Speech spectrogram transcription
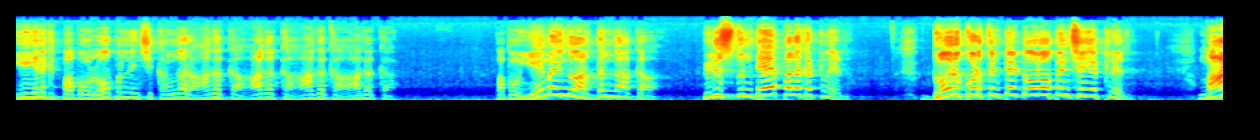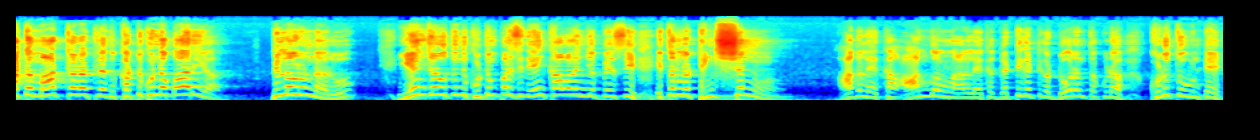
ఈయనకి పాపం లోపల నుంచి కంగారు ఆగక ఆగక ఆగక ఆగక. పాపం ఏమైందో అర్థం కాక పిలుస్తుంటే పలకట్లేదు. డోర్ కొడుతుంటే డోర్ ఓపెన్ చేయట్లేదు. మాట మాట్లాడట్లేదు. కట్టుకున్న భార్య పిల్లలున్నారు. ఏం జరుగుతుంది? కుటుంబ పరిస్థితి ఏం కావాలని చెప్పేసి ఇతనిలో టెన్షన్ ఆగలేక ఆందోళన ఆగలేక గట్టి గట్టిగా డోర్ అంతా కూడా కొడుతూ ఉంటే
